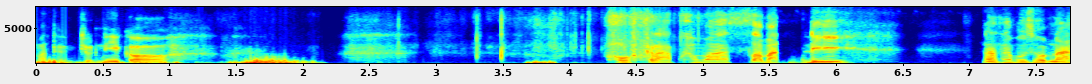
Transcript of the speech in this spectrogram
มาถึงจุดนี้ก็ ขอกราบคำว่าสวัสดี นะท่านผู้ชมนะ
